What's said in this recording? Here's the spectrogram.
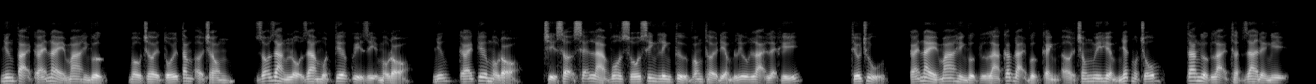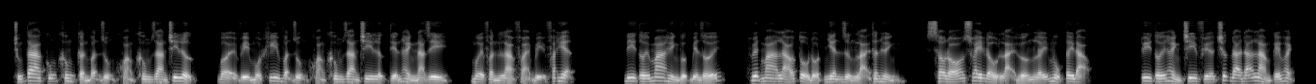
nhưng tại cái này ma hình vực, bầu trời tối tăm ở trong, rõ ràng lộ ra một tia quỷ dị màu đỏ, những cái tia màu đỏ, chỉ sợ sẽ là vô số sinh linh tử vong thời điểm lưu lại lệ khí. Thiếu chủ, cái này ma hình vực là các đại vực cảnh ở trong nguy hiểm nhất một chỗ ta ngược lại thật ra đề nghị chúng ta cũng không cần vận dụng khoảng không gian chi lực bởi vì một khi vận dụng khoảng không gian chi lực tiến hành na di mười phần là phải bị phát hiện. Đi tới ma hình vực biên giới huyết ma lão tổ đột nhiên dừng lại thân hình sau đó xoay đầu lại hướng lấy mục tây đạo. Tuy tới hành chi phía trước đã đã làm kế hoạch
